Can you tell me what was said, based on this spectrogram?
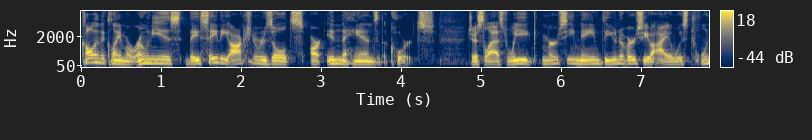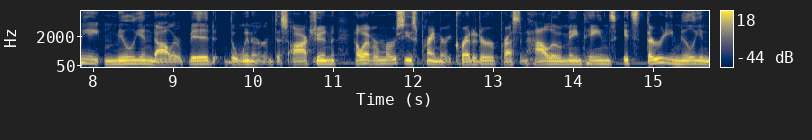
Calling the claim erroneous, they say the auction results are in the hands of the courts. Just last week, Mercy named the University of Iowa's $28 million bid the winner of this auction. However, Mercy's primary creditor, Preston Hollow, maintains its $30 million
